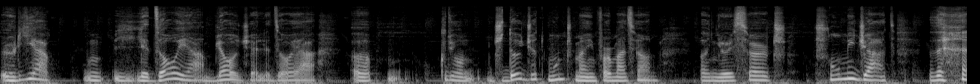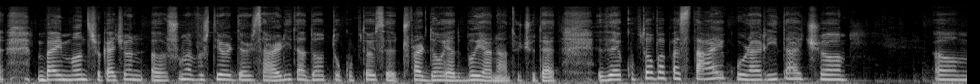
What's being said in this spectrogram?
ria lexoja blogje, lexoja uh, këtu çdo gjë të mundshme informacion, uh, një research shumë i gjatë dhe mbaj mend që ka qenë uh, shumë e vështirë derisa arrita dot të kuptoj se çfarë doja të bëja në atë qytet. Dhe kuptova pastaj kur arrita që um,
